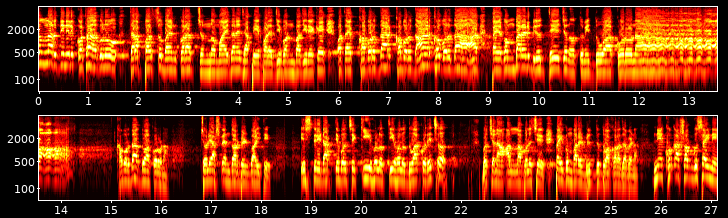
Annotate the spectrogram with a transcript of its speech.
আল্লাহর দিনের কথাগুলো তারা বাস্তবায়ন করার জন্য ময়দানে ঝাঁপিয়ে পড়ে, জীবন বাজি রেখে। অতএব খবরদার খবরদার খবরদার পেগম্বারের বিরুদ্ধে যেন তুমি দোয়া করো না। খবরদার, দোয়া করো না। চলে আসলেন দরবেশ বাড়িতে। স্ত্রী ডাকতে বলছে, কি হলো কি হলো? দোয়া করেছ? বলছে, না, আল্লাহ বলেছে পাইগম্বারের বিরুদ্ধে দোয়া করা যাবে না। নে খোকা সব গুছাই নে,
